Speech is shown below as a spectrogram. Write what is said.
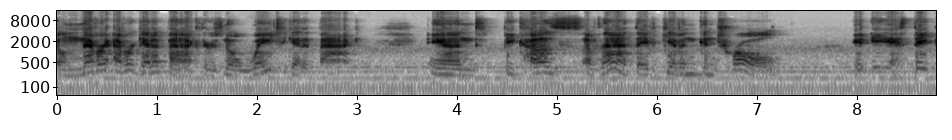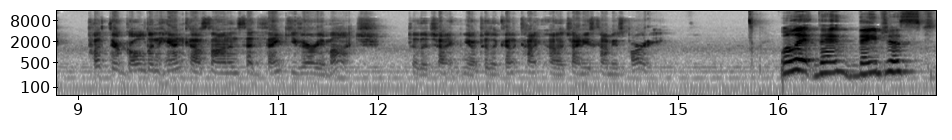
They'll never ever get it back. There's no way to get it back. And because of that, they've given control. They put their golden handcuffs on and said thank you very much to the you know to the uh, Chinese Communist Party. Well, they, they they just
